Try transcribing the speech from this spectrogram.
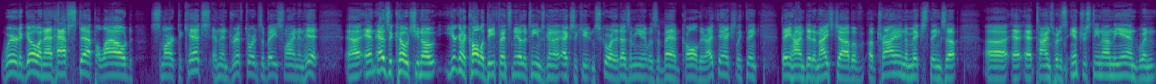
where to go, and that half step allowed Smart to catch and then drift towards the baseline and hit. Uh, and as a coach, you know, you're going to call a defense and the other team's going to execute and score. That doesn't mean it was a bad call there. I th- actually think Boeheim did a nice job of, of trying to mix things up uh, at, at, times, but it's interesting on the end when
